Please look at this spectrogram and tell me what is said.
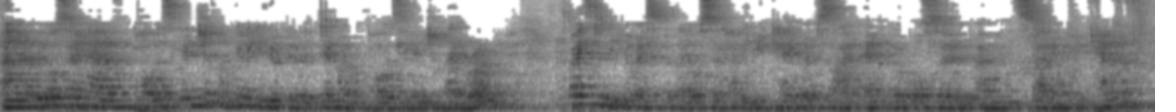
Uh, we also have Policy Engine. I'm going to give you a bit of a demo on Policy Engine later on. It's based in the US, but they also have a UK website and are also um, starting off in Canada.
